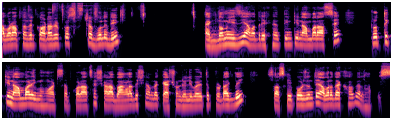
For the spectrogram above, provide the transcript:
আবার আপনাদেরকে অর্ডারের প্রসেসটা বলে দিই। একদমই ইজি আমাদের এখানে তিনটি নাম্বার আছে। প্রত্যেকটি নাম্বার এই হোয়াটসঅ্যাপ করা আছে। সারা বাংলাদেশে আমরা ক্যাশ অন ডেলিভারিতে প্রোডাক্ট দিই। সো আজকে পর্যন্ত আবার দেখা হবে। আল্লাহ হাফিজ।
